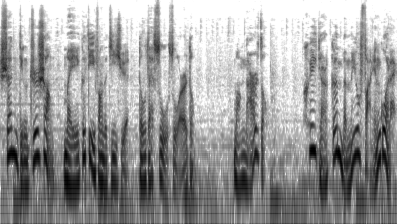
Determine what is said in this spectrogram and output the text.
山顶之上每个地方的积雪都在簌簌而动。往哪儿走？黑点根本没有反应过来。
